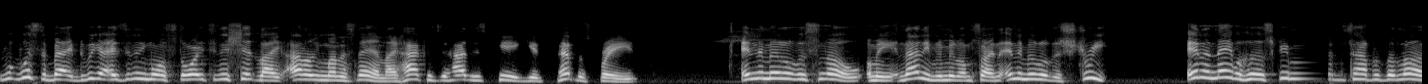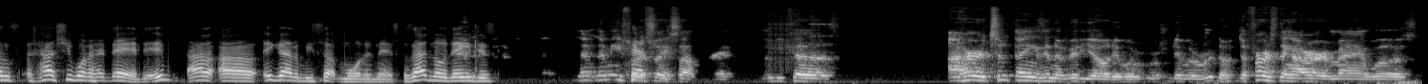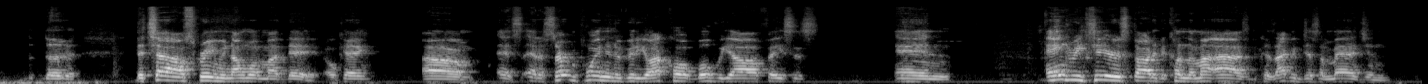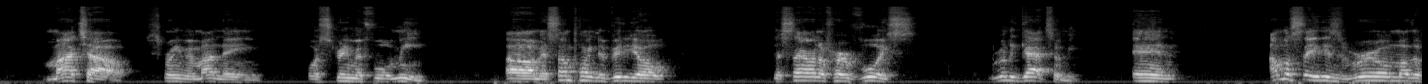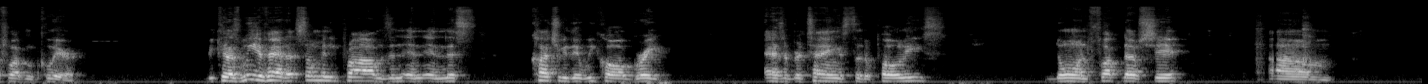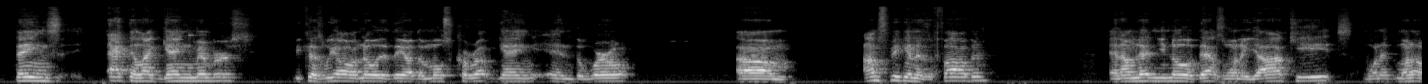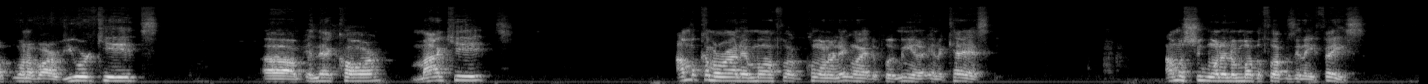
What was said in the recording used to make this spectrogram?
What's the back? Do we got? Is there any more story to this shit? Like, I don't even understand. Like, how could how this kid get pepper sprayed in the middle of the snow? I mean, not even the middle. I'm sorry, in the middle of the street, in the neighborhood, screaming at the top of her lungs how she wanted her dad. It, I, uh, it got to be something more than this because I know they just. let, let me first say something, man, because I heard two things in the video that were that were the, the first thing I heard, man, was the the child screaming, "I want my dad." Okay, um, at, at a certain point in the video, I caught both of y'all faces, and angry tears started to come to my eyes because I could just imagine my child screaming my name or screaming for me. Um, at some point in the video, the sound of her voice really got to me. And I'm gonna say this real motherfucking clear. Because we have had so many problems in, in, in this country that we call great as it pertains to the police doing fucked up shit, um, things acting like gang members, because we all know that they are the most corrupt gang in the world. Um, I'm speaking as a father, and I'm letting you know if that was one of y'all kids, one of one of one of our viewer kids, um, in that car, my kids. I'm gonna come around that motherfucker corner, and they're gonna have to put me in a, in a casket. I'm gonna shoot one of them motherfuckers in their face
